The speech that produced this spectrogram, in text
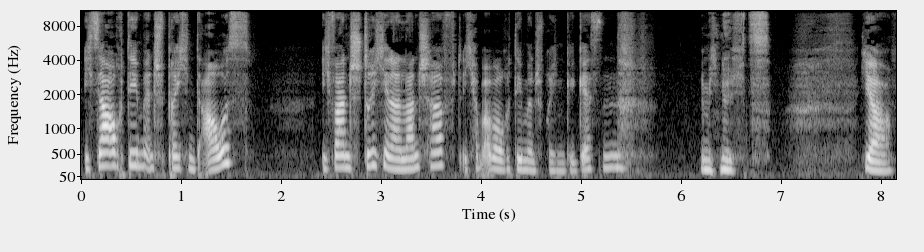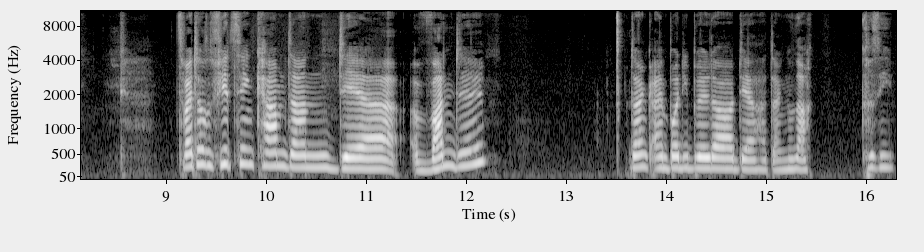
ich sah auch dementsprechend aus. Ich war ein Strich in der Landschaft. Ich habe aber auch dementsprechend gegessen. Nämlich nichts ja, 2014 kam dann der Wandel. Dank einem Bodybuilder, der hat dann gesagt, Chrissy,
